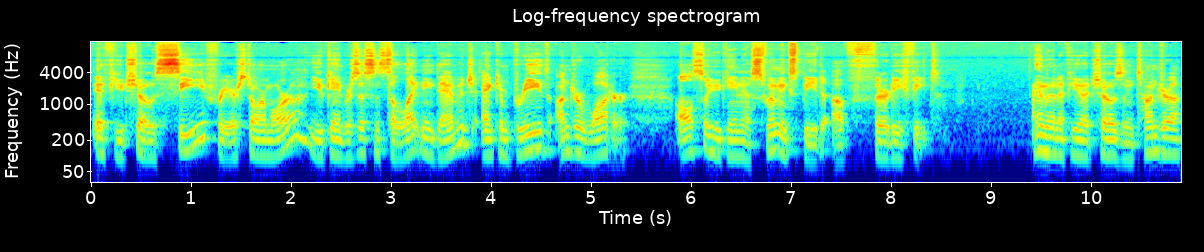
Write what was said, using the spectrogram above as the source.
If you chose Sea for your Storm Aura, you gain resistance to lightning damage and can breathe underwater. Also, you gain a swimming speed of 30 feet. And then if you had chosen Tundra,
